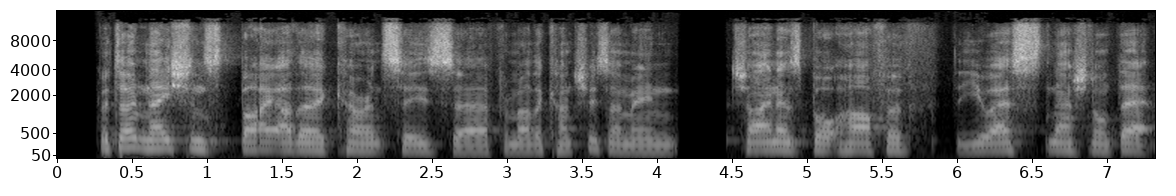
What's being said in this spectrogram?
but don't nations buy other currencies uh, from other countries? I mean, China's bought half of the US national debt.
